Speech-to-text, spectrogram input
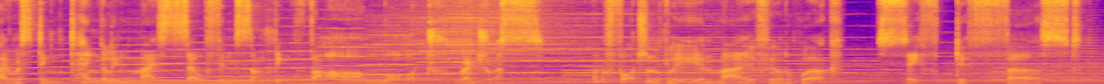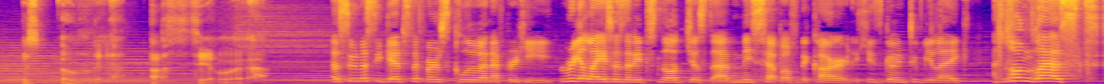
I risked entangling myself in something far more treacherous. Unfortunately, in my field of work, safety first is only a theory. As soon as he gets the first clue, and after he realizes that it's not just a mishap of the card, he's going to be like, At long last,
